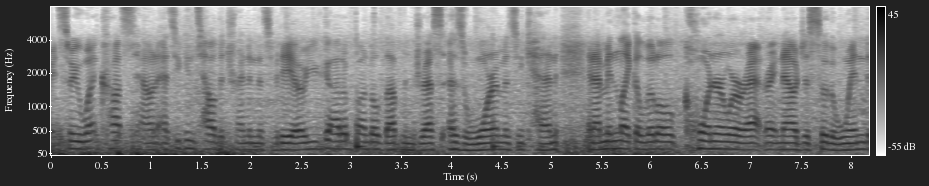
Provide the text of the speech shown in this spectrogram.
Right, so we went cross town. As you can tell, the trend in this video, you gotta bundled up and dress as warm as you can. And I'm in like a little corner where we're at right now, just so the wind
